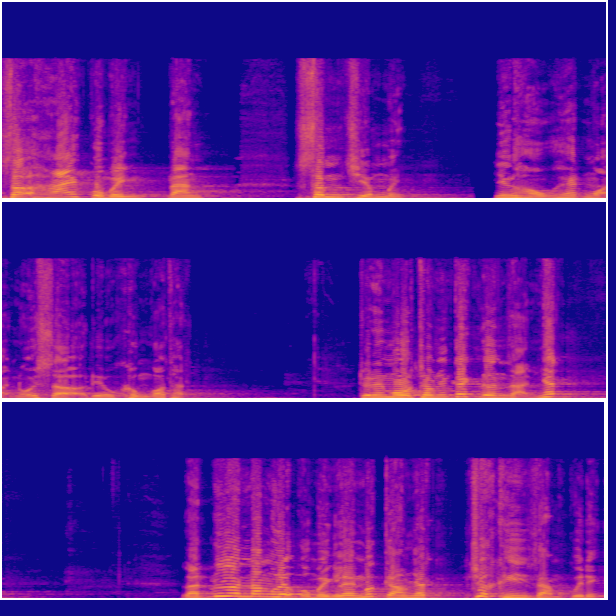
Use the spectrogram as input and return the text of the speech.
sợ hãi của mình đang xâm chiếm mình. Nhưng hầu hết mọi nỗi sợ đều không có thật. Cho nên một trong những cách đơn giản nhất là đưa năng lượng của mình lên mức cao nhất trước khi ra một quyết định.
